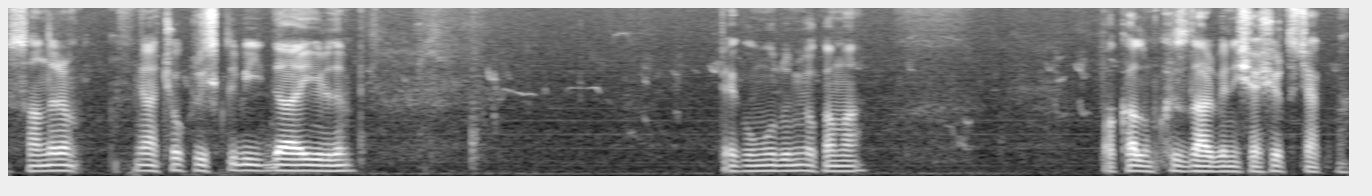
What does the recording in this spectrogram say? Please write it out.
Sanırım ya çok riskli bir iddiaya girdim. Pek umudum yok ama bakalım kızlar beni şaşırtacak mı?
